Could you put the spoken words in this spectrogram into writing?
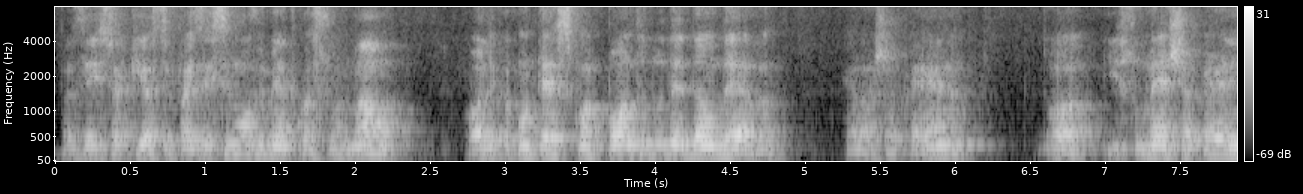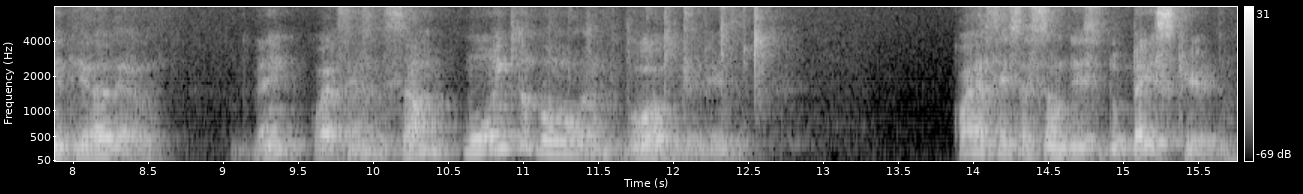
Fazer isso aqui, ó. Você faz esse movimento com a sua mão. Olha o que acontece com a ponta do dedão dela. Relaxa a perna. Ó, isso mexe a perna inteira dela. Tudo bem? Qual é a sensação? Muito boa. Muito boa, beleza. Qual é a sensação desse do pé esquerdo?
